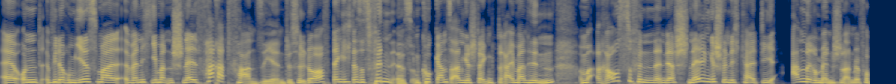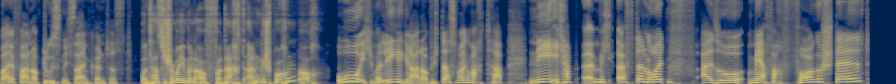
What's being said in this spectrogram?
Äh, und wiederum jedes Mal, wenn ich jemanden schnell Fahrrad fahren sehe in Düsseldorf, denke ich, dass es Finn ist und guck ganz angestrengt dreimal hin, um rauszufinden in der schnellen Geschwindigkeit, die andere Menschen an mir vorbeifahren, ob du es nicht sein könntest. Und hast du schon mal jemanden auf Verdacht angesprochen auch? Oh, ich überlege gerade, ob ich das mal gemacht habe. Nee, ich habe äh, mich öfter Leuten also mehrfach vorgestellt,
